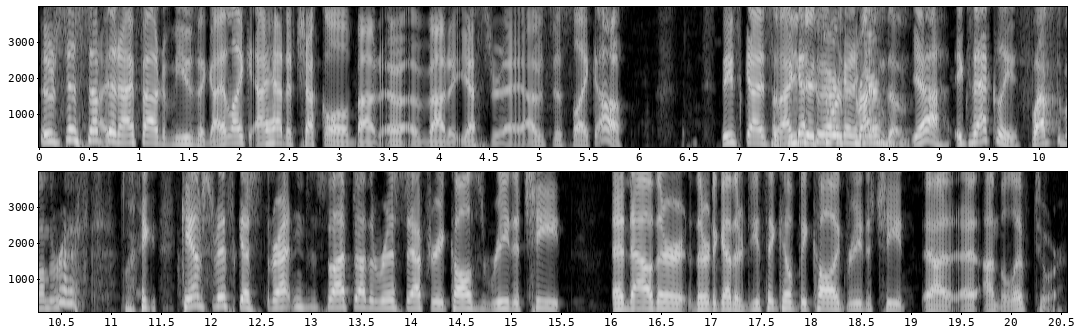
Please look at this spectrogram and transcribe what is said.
there was just something I, found amusing. I like I had a chuckle about uh, about it yesterday. I was just like, oh, These guys, The I guess PGA we Tour going to threatened him. Yeah, exactly. Slapped him on the wrist. Like Cam Smith gets threatened, and slapped on the wrist after he calls Reed a cheat, and now they're they're together. Do you think he'll be calling Reed a cheat uh, uh, on the LIV Tour?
